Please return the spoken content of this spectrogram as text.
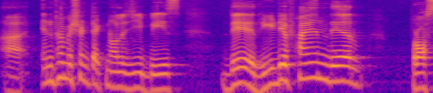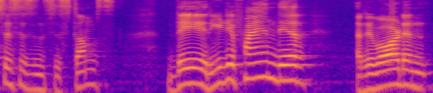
uh, information technology based they redefine their processes and systems they redefine their reward and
